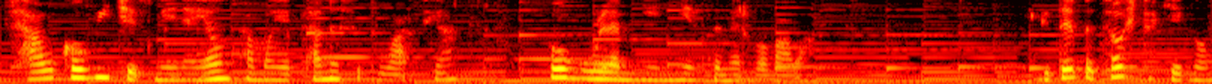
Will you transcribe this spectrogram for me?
całkowicie zmieniająca moje plany sytuacja w ogóle mnie nie zdenerwowała. Gdyby coś takiego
